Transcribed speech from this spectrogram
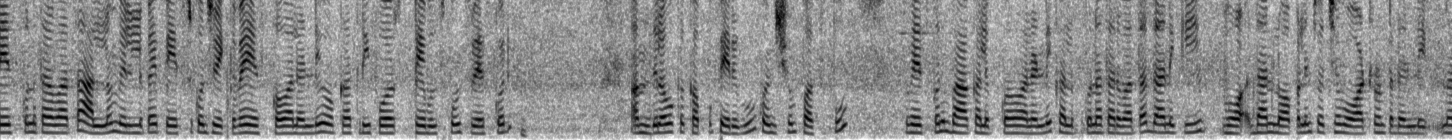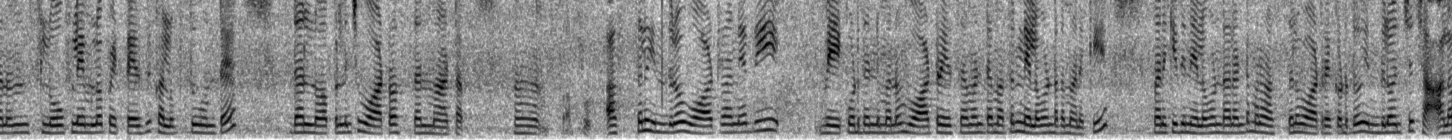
వేసుకున్న తర్వాత అల్లం వెల్లుల్లిపాయ పేస్ట్ కొంచెం ఎక్కువే వేసుకోవాలండి. ఒక త్రీ ఫోర్ టేబుల్ స్పూన్స్ వేసుకొని అందులో ఒక కప్పు పెరుగు కొంచెం పసుపు వేసుకొని బాగా కలుపుకోవాలండి. కలుపుకున్న తర్వాత దానికి దాని లోపల నుంచి వచ్చే వాటర్ ఉంటుందండి. మనం స్లో ఫ్లేమ్లో పెట్టేసి కలుపుతూ ఉంటే దాని లోపల నుంచి వాటర్ వస్తుందన్నమాట. అస్సలు ఇందులో వాటర్ అనేది వేయకూడదండి మనం. వాటర్ వేసామంటే మాత్రం నిలవ ఉండదు మనకి. మనకి ఇది నిలవ ఉండాలంటే మనం అస్సలు వాటర్ వేయకూడదు. ఇందులోంచి చాలా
